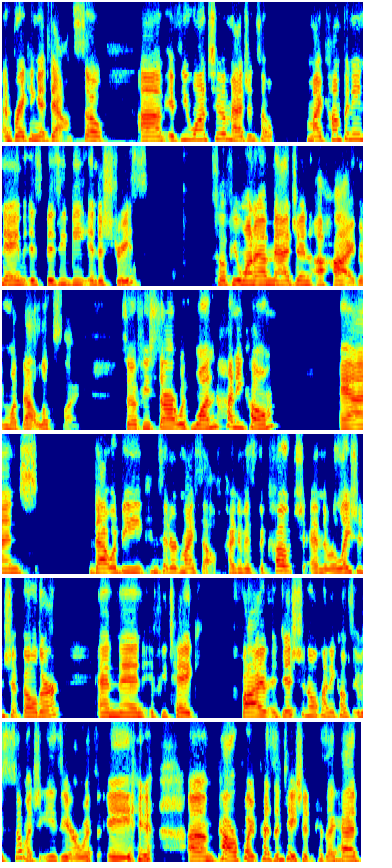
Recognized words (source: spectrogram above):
and breaking it down. So, um, if you want to imagine, so my company name is Busy Bee Industries. So if you want to imagine a hive and what that looks like. So if you start with one honeycomb and that would be considered myself kind of as the coach and the relationship builder. And then if you take five additional honeycombs, it was so much easier with a um, PowerPoint presentation because I had,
